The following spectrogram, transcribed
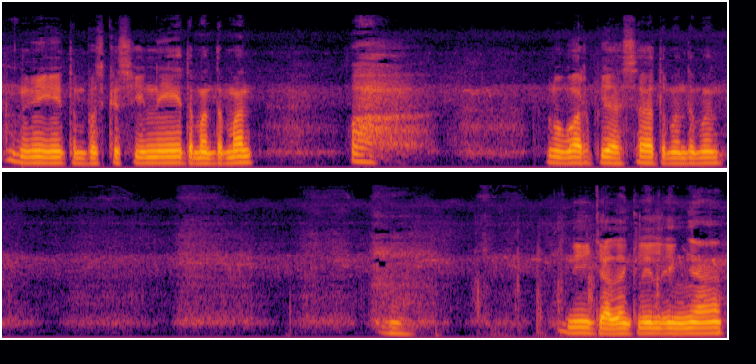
Ini tembus ke sini teman-teman. Wah, luar biasa teman-teman. Hmm. Ini jalan kelilingnya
